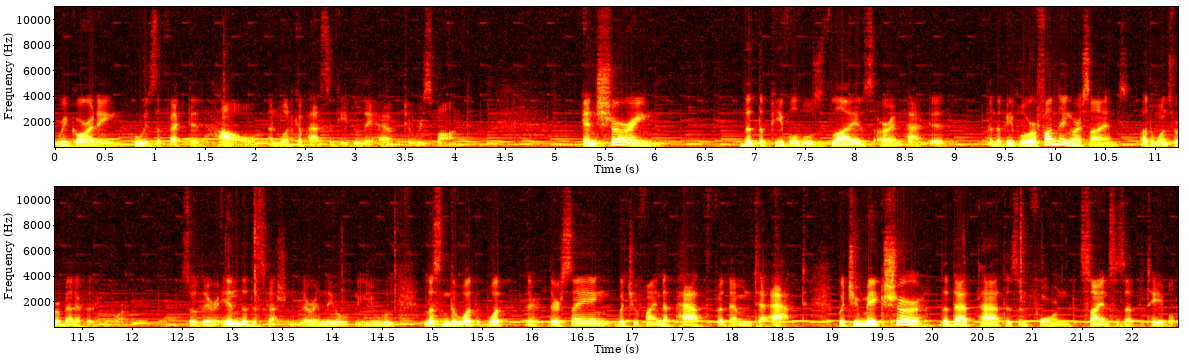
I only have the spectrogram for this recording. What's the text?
regarding who is affected, how, and what capacity do they have to respond. Ensuring that the people whose lives are impacted and the people who are funding our science are the ones who are benefiting from it. So they're in the discussion, they're in the opening. You will listen to what, what they're, they're saying, but you find a path for them to act. But you make sure that that path is informed, science is at the table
